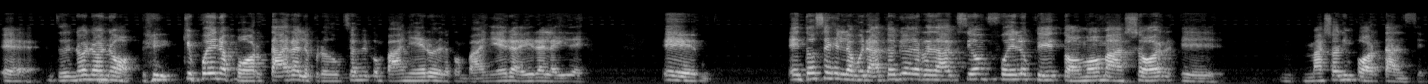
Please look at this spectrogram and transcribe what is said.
Eh, entonces, no, no, no. ¿Qué pueden aportar a la producción del compañero, de la compañera? Era la idea. Eh, entonces, el laboratorio de redacción fue lo que tomó mayor, eh, mayor importancia.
